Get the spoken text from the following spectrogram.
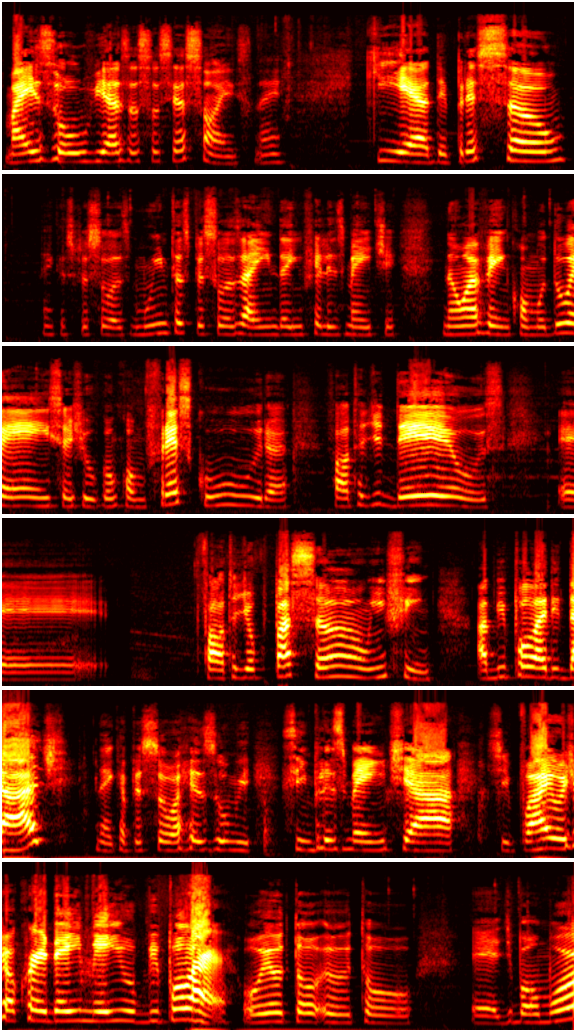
mais ouve as associações, né? Que é a depressão, né? Que as pessoas, muitas pessoas ainda, infelizmente, não a veem como doença, julgam como frescura, falta de Deus, é, falta de ocupação, enfim. A bipolaridade, né, que a pessoa resume simplesmente a, tipo, ai, hoje eu acordei meio bipolar, ou eu tô, eu tô é, de bom humor,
